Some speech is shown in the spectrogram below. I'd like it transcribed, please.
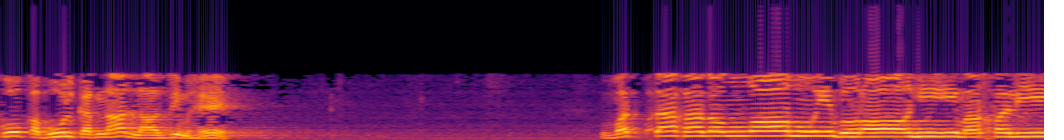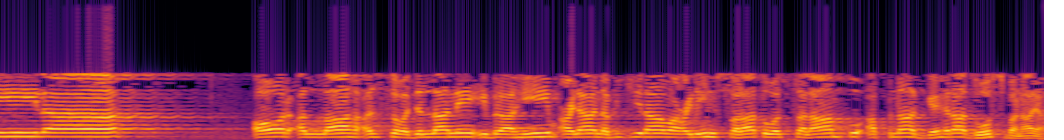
کو قبول کرنا لازم ہے۔ واتخذ الله ابراهيم خليلا. اور اللہ عز و جلہ نے ابراہیم علی نبینا و علیہ سلاۃ وسلام کو اپنا گہرا دوست بنایا۔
